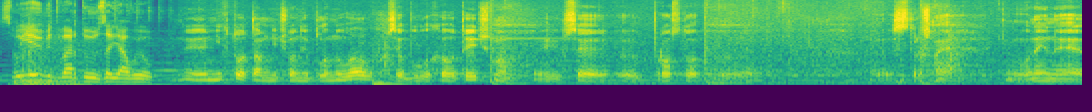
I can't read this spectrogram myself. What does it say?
своєю відвертою заявою. Ніхто там нічого не планував, все було хаотично і все е, просто е, страшне. Вони не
